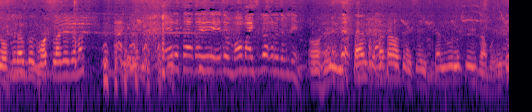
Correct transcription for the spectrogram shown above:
নতুন ডাল ঘৰত লাগেগে বা অ সেই ষ্টাইল কেইবাটাও আছে এতিয়া ষ্টাইলবোৰ নো কি যাব এইটো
